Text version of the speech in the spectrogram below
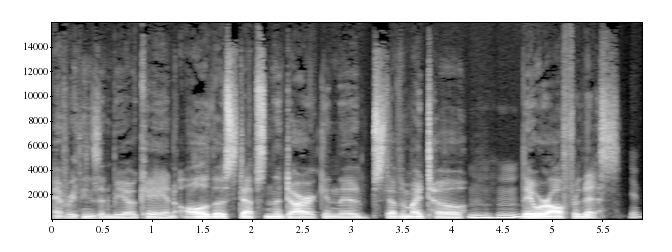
everything's going to be okay. And all of those steps in the dark and the stubbing my toe, mm-hmm. they were all for this. Yep.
